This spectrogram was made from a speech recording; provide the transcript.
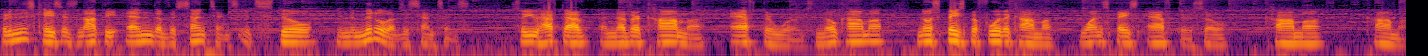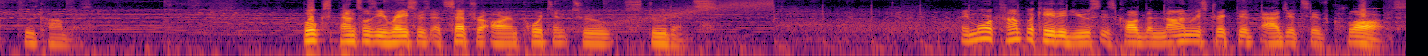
But in this case, it's not the end of the sentence. It's still in the middle of the sentence. So you have to have another comma afterwards. No comma, no space before the comma, one space after. So comma, comma, two commas. Books, pencils, erasers, etc. are important to students. A more complicated use is called the non-restrictive adjective clause.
